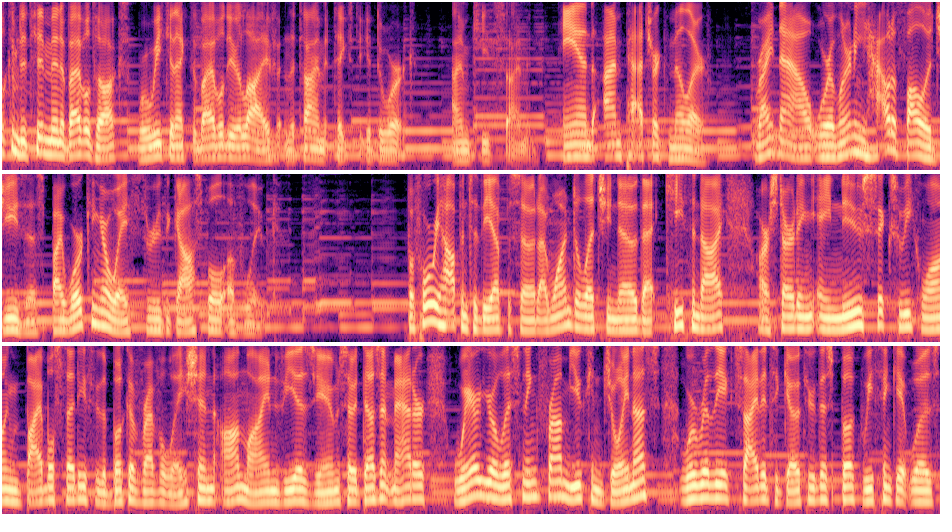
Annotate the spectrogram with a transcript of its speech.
Welcome to 10 Minute Bible Talks, where we connect the Bible to your life and the time it takes to get to work. I'm Keith Simon. And I'm Patrick Miller. Right now, we're learning how to follow Jesus by working our way through the Gospel of Luke. Before we hop into the episode, I wanted to let you know that Keith and I are starting a new six week long Bible study through the book of Revelation online via Zoom. So it doesn't matter where you're listening from, you can join us. We're really excited to go through this book. We think it was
